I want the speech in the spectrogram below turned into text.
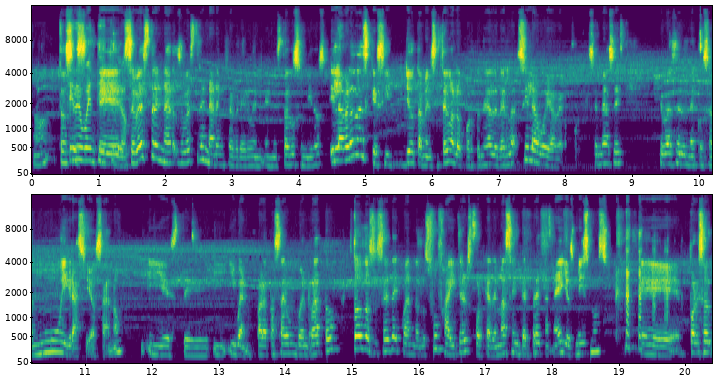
¿No? Entonces, Tiene buen título. Eh, se va a estrenar, se va a estrenar en febrero en, en, Estados Unidos. Y la verdad es que sí, yo también, si tengo la oportunidad de verla, sí la voy a ver, porque se me hace que va a ser una cosa muy graciosa, ¿no? Y, este, y, y, bueno, para pasar un buen rato. Todo sucede cuando los Foo Fighters, porque además se interpretan a ellos mismos, eh, por, eso,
